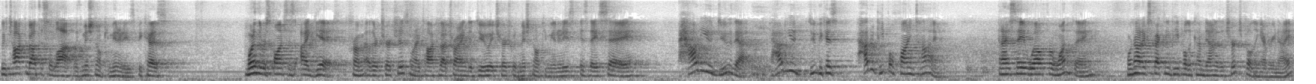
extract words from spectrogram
We've talked about this a lot with missional communities because one of the responses I get from other churches when I talk about trying to do a church with missional communities is they say, How do you do that? How do you do, because how do people find time? And I say, well, for one thing, we're not expecting people to come down to the church building every night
